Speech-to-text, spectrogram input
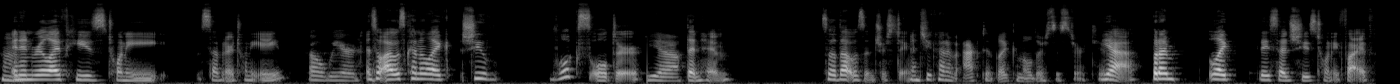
Hmm. and in real life he's twenty-seven or twenty-eight. oh, weird. And so I was kind of like, she looks older Yeah. than him. So that was interesting. And she kind of acted like an older sister too. yeah. But I'm like, they said she's 25.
